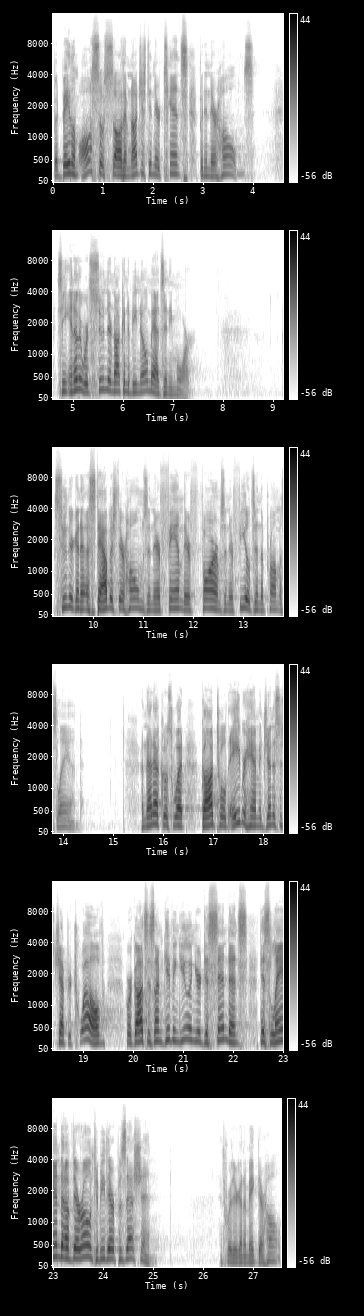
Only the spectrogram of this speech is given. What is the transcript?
But Balaam also saw them not just in their tents, but in their homes. See, in other words, soon they're not going to be nomads anymore. Soon they're going to establish their homes and their fam, their farms and their fields in the promised land. And that echoes what God told Abraham in Genesis chapter 12, where God says, I'm giving you and your descendants this land of their own to be their possession. That's where they're going to make their home.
